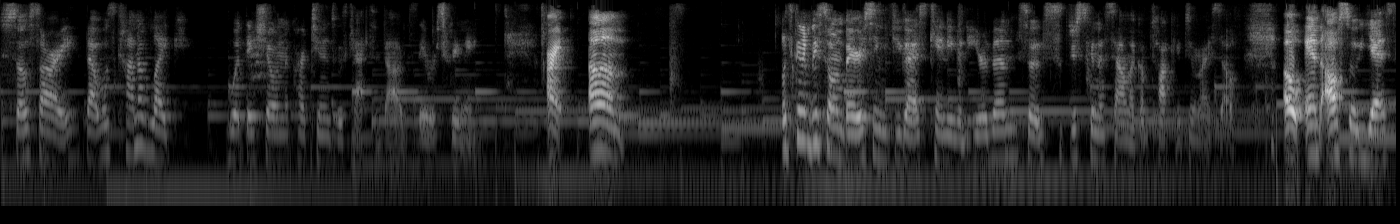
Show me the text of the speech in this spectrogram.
so sorry. That was kind of like what they show in the cartoons with cats and dogs. They were screaming. All right. Um, it's going to be so embarrassing if you guys can't even hear them. So it's just going to sound like I'm talking to myself. Oh, and also, yes,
